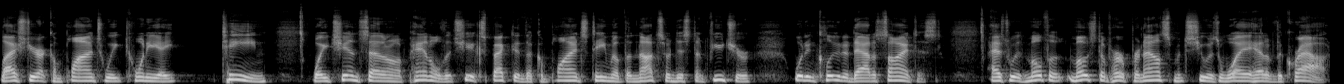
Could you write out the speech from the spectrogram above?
Last year at Compliance Week 2018, Hui Chen said on a panel that she expected the compliance team of the not so distant future would include a data scientist. As with most of her pronouncements, she was way ahead of the crowd.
